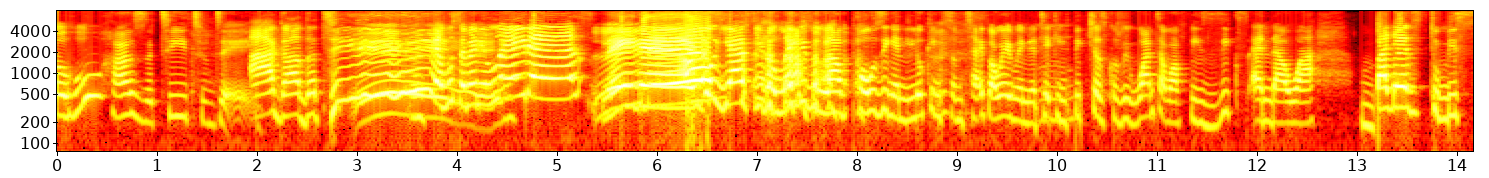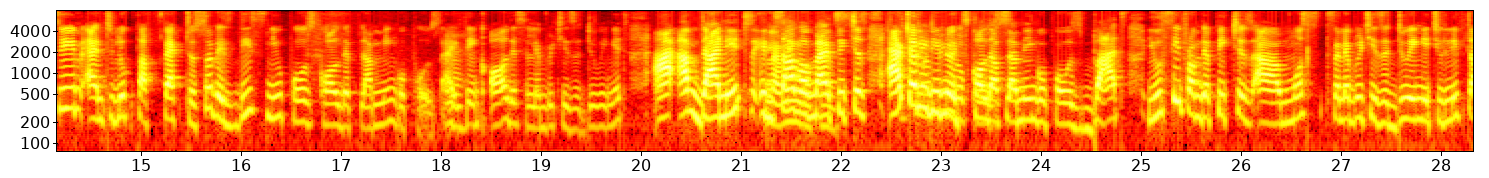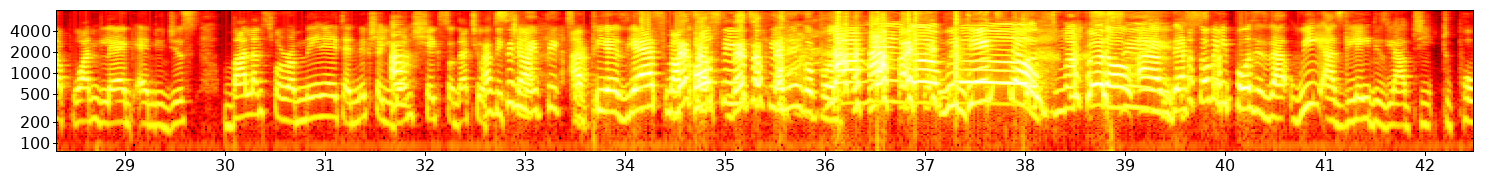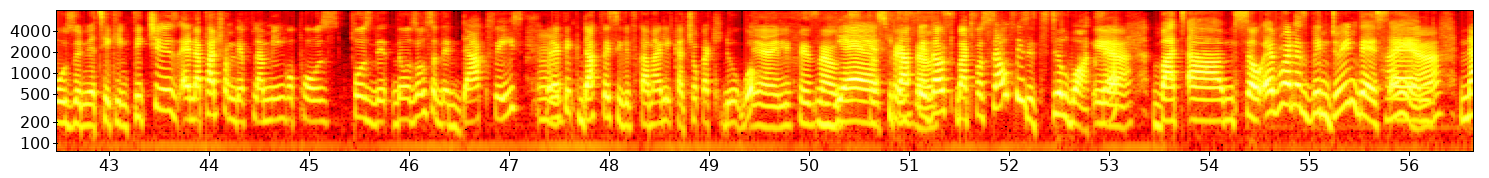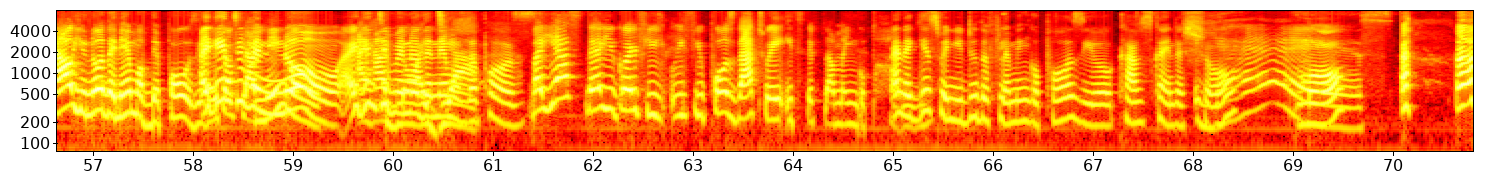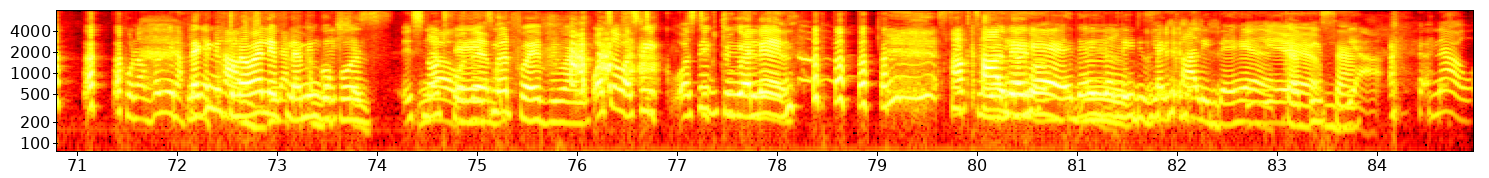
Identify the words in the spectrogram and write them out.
So who has the tea today? I got the tea. Yay. And so many ladies? Ladies. Oh yes, you know, ladies love posing and looking some type of way when you're taking mm. pictures because we want our physiques and our bodies to be seen and to look perfect. So there's this new pose called the flamingo pose. I think all the celebrities are doing it. I, I've done it in some of my pose. pictures. I actually didn't know Flamingo it's called a flamingo pose, but you'll see from the pictures, uh, most celebrities are doing it. You lift up one leg and you just balance for a minute and make sure you don't shake so that your picture, picture. appears. Yes, That's Makosi. a, that's a flamingo pose. we did know. Makosi. So um, there's so many poses that we as ladies love to, to pose when we're taking pictures. And apart from the flamingo pose, pose the, there was also the duck face. But I think duck face ilifika mahali kachoka kidogo. yeah, ili phase out. Yes, can phase out. But for selfies, it still works. eh? Yeah. But um, so everyone has been doing this, Hiya. and now you know the name of the pose. I didn't even flamingo. know. I didn't had even no know the name of the pose. But yes, there you go. If you if you pose that way, it's the flamingo pose. And I guess when you do the flamingo pose, your calves kind of show. yes. More. kuna vile inafanya Lakini kuna wale flamingo pose. It's No. not for them. It's not for everyone. What our stick, Stick stick to your lane. stick to your lane. hair. There you know, ladies like curling their hair. Yeah. Kabisa. Yeah. Now,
